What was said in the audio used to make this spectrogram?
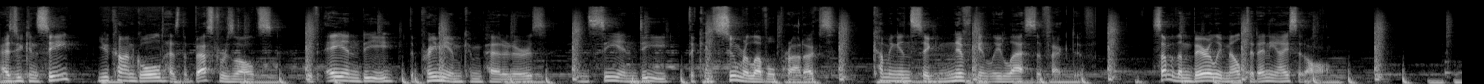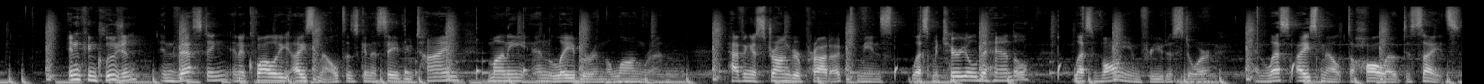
As you can see, Yukon Gold has the best results, with A and B, the premium competitors, and C and D, the consumer level products, coming in significantly less effective. Some of them barely melted any ice at all. In conclusion, investing in a quality ice melt is going to save you time, money, and labor in the long run. Having a stronger product means less material to handle, less volume for you to store, and less ice melt to haul out to sites.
